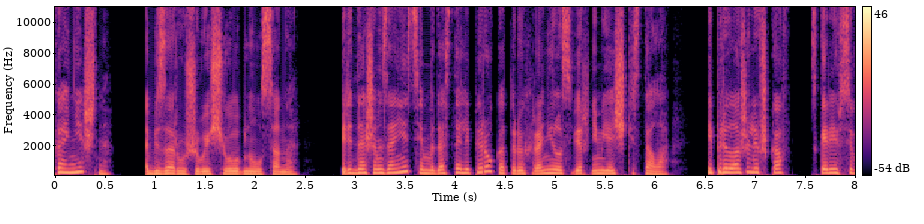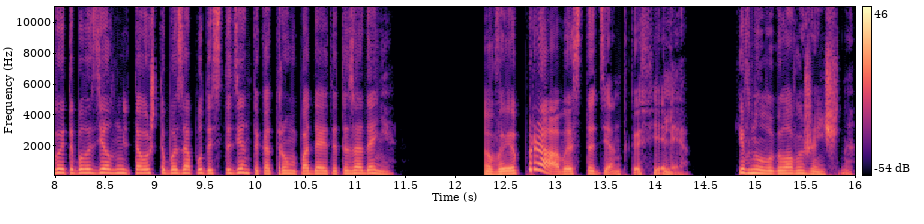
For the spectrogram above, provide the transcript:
«Конечно», — обезоруживающе улыбнулась она. «Перед нашим занятием вы достали перо, которое хранилось в верхнем ящике стола, и переложили в шкаф. Скорее всего, это было сделано для того, чтобы запутать студента, которому подает это задание. «Вы правы, студентка Фелия», — кивнула головой женщина.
